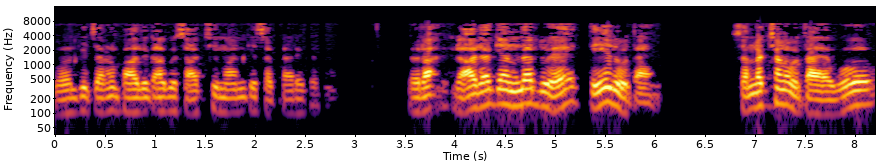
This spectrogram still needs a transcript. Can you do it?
वो उनकी चरण पादुका को साक्षी मान के सब कार्य कर रहे हैं। रा, राजा के अंदर जो है तेज होता है संरक्षण होता है। वो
